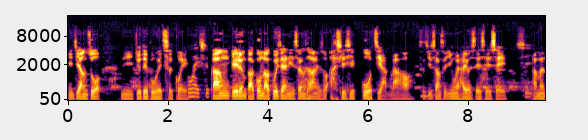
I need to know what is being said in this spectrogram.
你这样做。你绝对不会吃亏，不会吃亏。当别人把功劳归在你身上，你说啊，谢谢过奖了哈。实际上是因为还有谁谁谁，是他们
